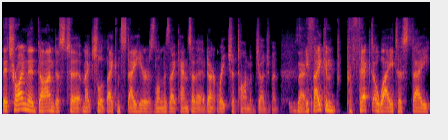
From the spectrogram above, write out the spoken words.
they're trying their darndest to make sure they can stay here as long as they can so they don't reach a time of judgment. Exactly. If they can perfect a way to stay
